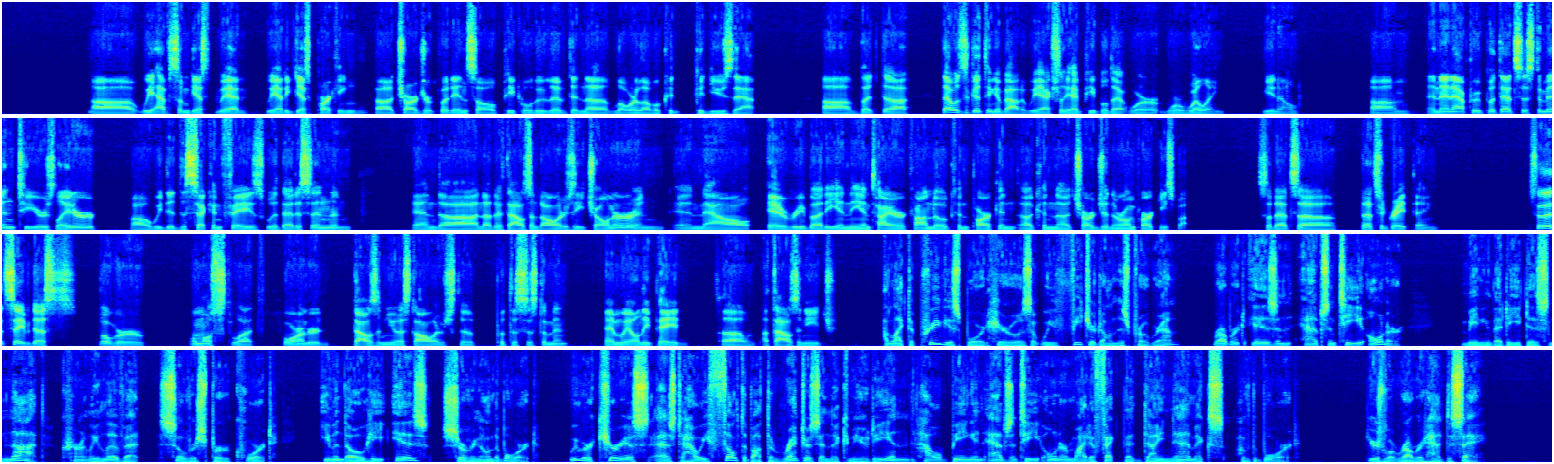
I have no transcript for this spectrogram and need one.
Uh, we have some guest. We had we had a guest parking uh, charger put in, so people who lived in the lower level could could use that. Uh, but uh, that was the good thing about it. We actually had people that were were willing, you know. Um, and then after we put that system in, two years later, uh, we did the second phase with Edison, and and uh, another thousand dollars each owner, and and now everybody in the entire condo can park and can charge in their own parking spot. So that's a that's a great thing. So that saved us over almost what four hundred thousand U.S. dollars to put the system in, and we only paid uh, a thousand each. Unlike the previous board heroes that we've featured on this program, Robert is an absentee owner, meaning that he does not currently live at Silver Spur Court, even though he is serving on the board. We were curious as to how he felt about the renters in the community and how being an absentee owner might affect the dynamics of the board. Here's what Robert had to say.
